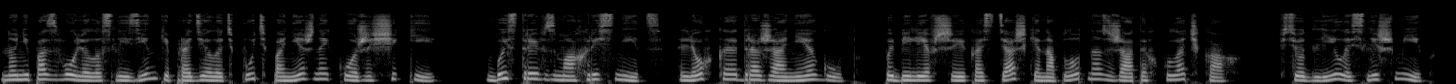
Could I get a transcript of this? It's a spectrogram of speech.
но не позволила слезинке проделать путь по нежной коже щеки. Быстрый взмах ресниц, легкое дрожание губ, побелевшие костяшки на плотно сжатых кулачках. Все длилось лишь миг,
